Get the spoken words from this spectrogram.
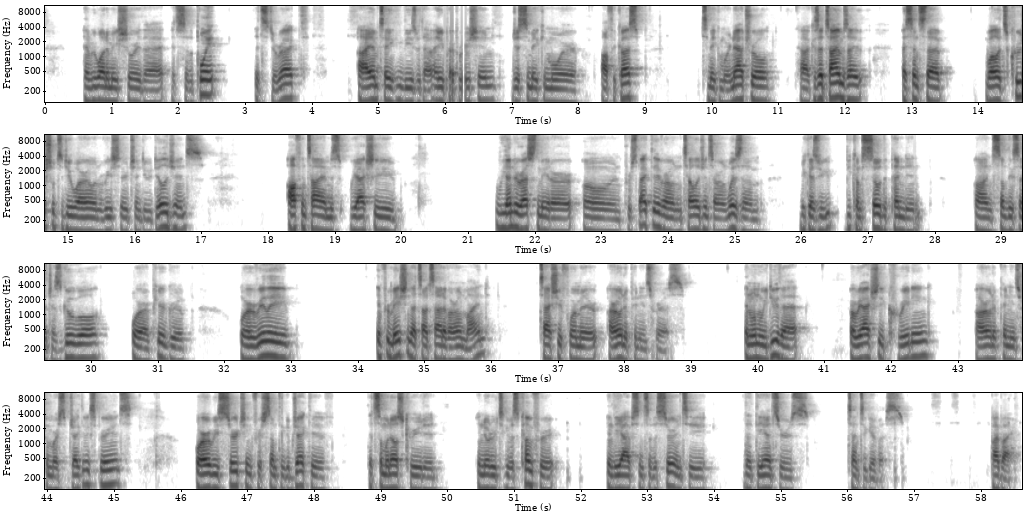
And we want to make sure that it's to the point, it's direct. I am taking these without any preparation, just to make it more off the cusp, to make it more natural. Because uh, at times I, I sense that while it's crucial to do our own research and due diligence, oftentimes we actually we underestimate our own perspective, our own intelligence, our own wisdom, because we become so dependent on something such as Google or our peer group, or really information that's outside of our own mind to actually form our own opinions for us. And when we do that, are we actually creating our own opinions from our subjective experience? Or are we searching for something objective that someone else created in order to give us comfort in the absence of the certainty that the answers tend to give us. Bye bye.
